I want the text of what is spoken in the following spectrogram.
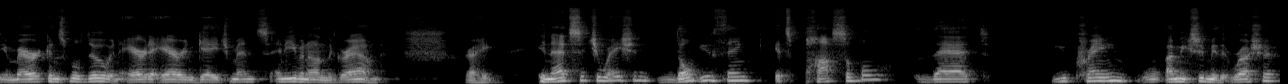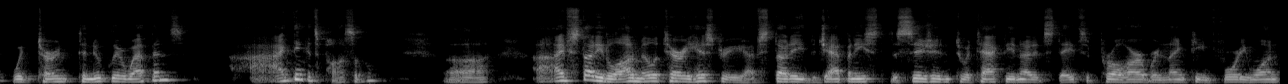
the Americans will do in air to air engagements and even on the ground, right? In that situation, don't you think it's possible that Ukraine, I mean, excuse me, that Russia would turn to nuclear weapons? I think it's possible. Uh, I've studied a lot of military history. I've studied the Japanese decision to attack the United States at Pearl Harbor in 1941.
